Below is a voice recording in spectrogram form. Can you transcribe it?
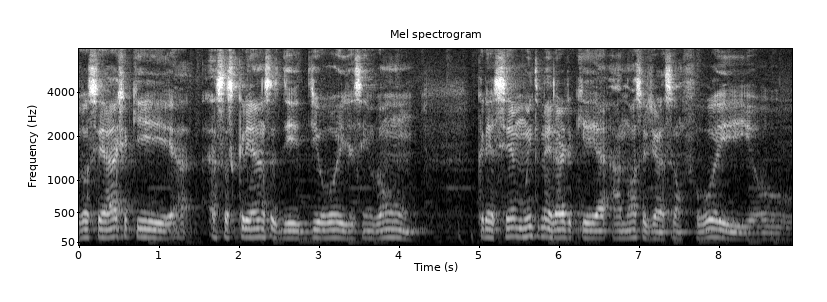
você acha que essas crianças de, de hoje, assim, vão crescer muito melhor do que a, a nossa geração foi, ou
